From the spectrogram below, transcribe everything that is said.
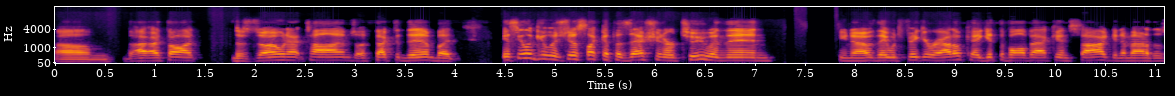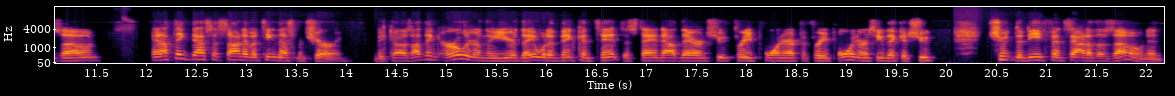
um, I, I, thought the zone at times affected them, but it seemed like it was just like a possession or two, and then you know they would figure out, okay, get the ball back inside, get them out of the zone, and I think that's a sign of a team that's maturing because I think earlier in the year they would have been content to stand out there and shoot three pointer after three pointer and see if they could shoot shoot the defense out of the zone. And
